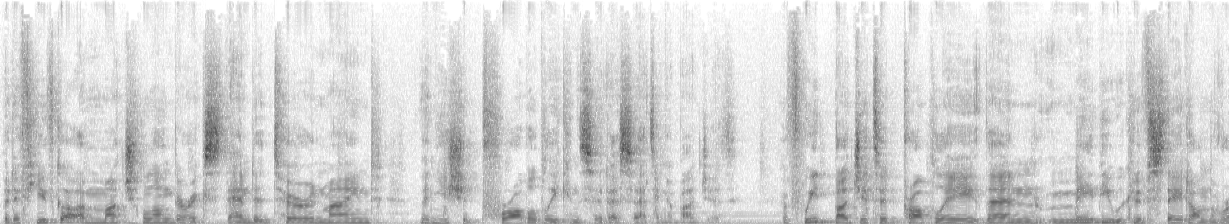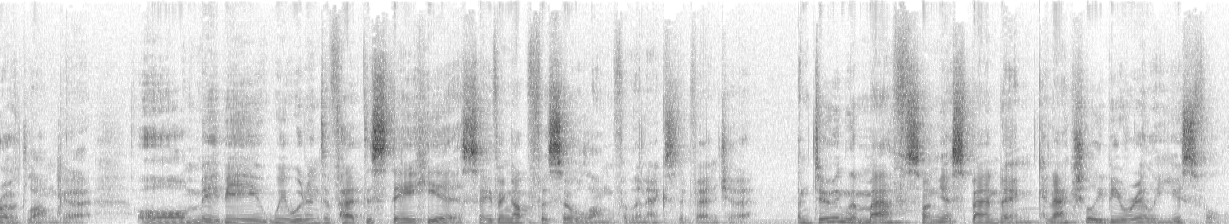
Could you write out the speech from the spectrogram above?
But if you've got a much longer extended tour in mind, then you should probably consider setting a budget. If we'd budgeted properly, then maybe we could have stayed on the road longer, or maybe we wouldn't have had to stay here saving up for so long for the next adventure. And doing the maths on your spending can actually be really useful.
